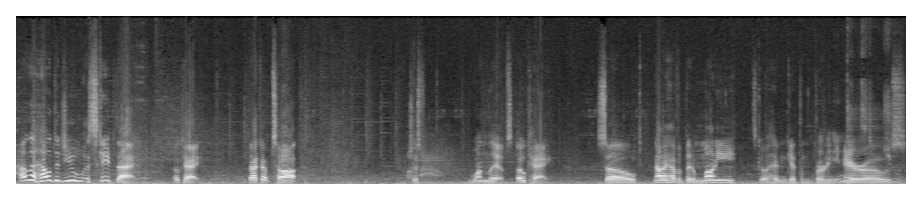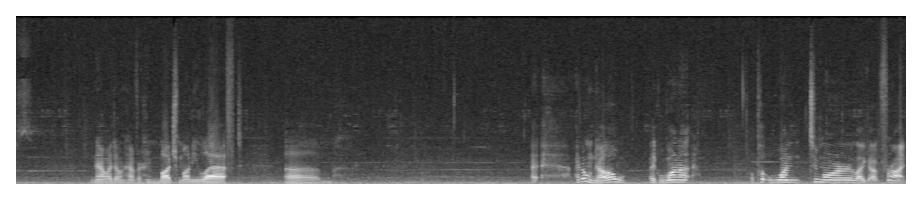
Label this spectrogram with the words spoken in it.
How the hell did you escape that? Okay. Back up top. Just one lives. Okay. So now I have a bit of money. Let's go ahead and get them burning arrows. choice. Now I don't have very much money left. Um, I, I don't know. Like one, uh, I'll put one, two more like up front.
